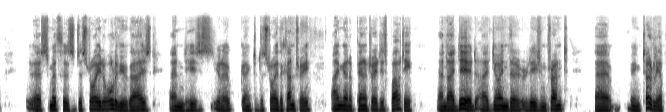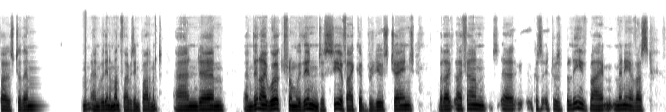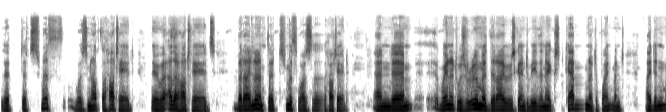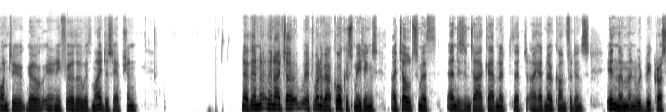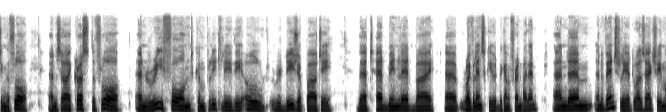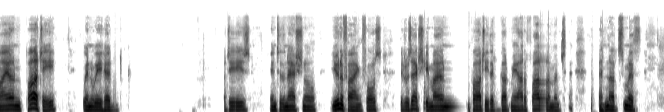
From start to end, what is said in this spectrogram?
uh, Smith has destroyed all of you guys and he's, you know, going to destroy the country. I'm going to penetrate his party. And I did. I joined the Rhodesian Front uh, being totally opposed to them. And within a month, I was in Parliament. And, um, and then I worked from within to see if I could produce change. But I, I found, uh, because it was believed by many of us that, that Smith was not the hothead, there were other hotheads. But I learnt that Smith was the hothead. And um, when it was rumored that I was going to be the next cabinet appointment, I didn't want to go any further with my deception. Now, then, then I told at one of our caucus meetings, I told Smith and his entire cabinet that I had no confidence in them and would be crossing the floor. And so I crossed the floor and reformed completely the old Rhodesia party that had been led by uh, Roy Welensky, who had become a friend by then. And, um, and eventually it was actually my own party when we had parties into the national unifying force. It was actually my own party that got me out of parliament and not Smith.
